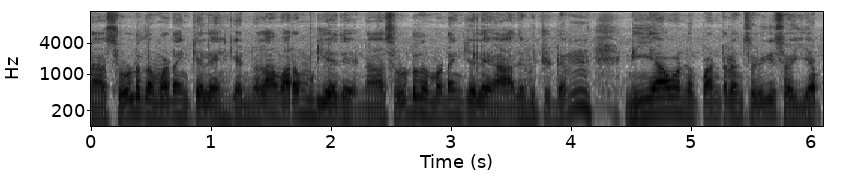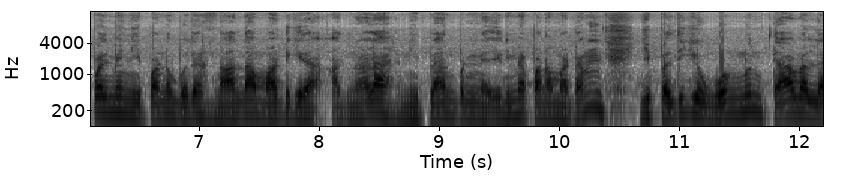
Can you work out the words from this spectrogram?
நான் சொல்கிறத மட்டும் கேளு. என்னெல்லாம் வர முடியாது. நான் சொல்கிறத மட்டும் கேளு. அதை விட்டுட்டு நீயா ஒன்று பண்ணுறேன்னு சொல்லி ஸோ எப்போதுமே நீ பண்ணும்போது நான் தான் மாட்டிக்கிறேன். அதனால் நீ பிளான் பண்ணி நான் எதுவுமே பண்ண மாட்டேன். இப்போதைக்கு ஒன்றும் தேவையில்ல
